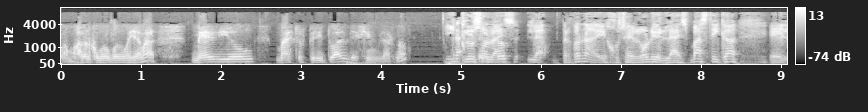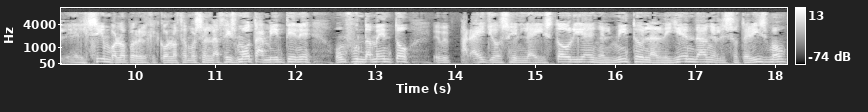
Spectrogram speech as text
vamos a ver cómo lo podemos llamar, medium, maestro espiritual de Himmler, ¿no? Incluso la, la, perdona, eh, José Gregorio, la esvástica, el, símbolo por el que conocemos el nazismo, también tiene un fundamento eh, para ellos en la historia, en el mito, en la leyenda, en el esoterismo.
